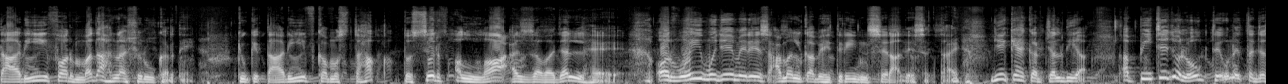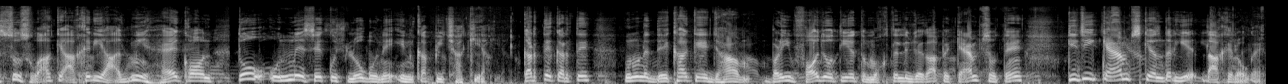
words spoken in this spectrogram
तारीफ़ और मदह ना शुरू कर दें, क्योंकि तारीफ़ का मुस्तहक तो सिर्फ़ अल्लाह अज्जल है, और वही मुझे मेरे इस अमल का बेहतरीन सिरा दे सकता है। ये कहकर चल दिया। अब पीछे जो लोग थे, उन्हें तजस्स हुआ कि आखिर ये आदमी है कौन? तो उनमें से कुछ लोगों ने इनका पीछा किया। करते करते उन्होंने देखा कि जहाँ बड़ी फौज होती है तो मुख्तलिफ़ जगह पे कैंप्स होते हैं किसी कैंप्स के अंदर ये दाखिल हो गए।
